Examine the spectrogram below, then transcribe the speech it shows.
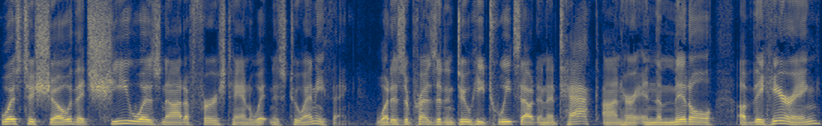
was to show that she was not a firsthand witness to anything. What does the president do? He tweets out an attack on her in the middle of the hearing,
